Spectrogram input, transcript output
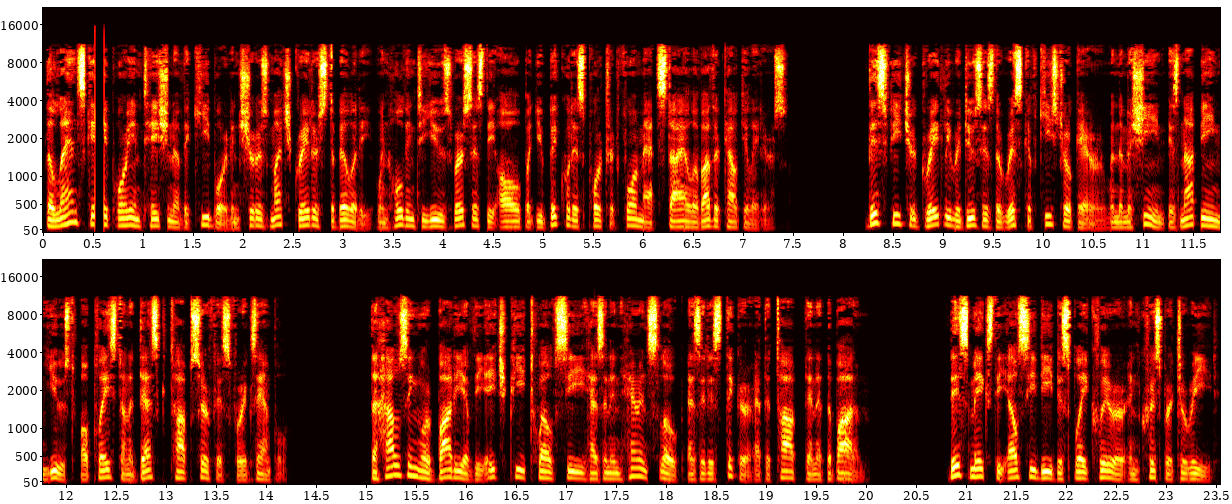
The landscape orientation of the keyboard ensures much greater stability when holding to use versus the all but ubiquitous portrait format style of other calculators. This feature greatly reduces the risk of keystroke error when the machine is not being used while placed on a desktop surface for example. The housing or body of the HP12C has an inherent slope as it is thicker at the top than at the bottom. This makes the LCD display clearer and crisper to read.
